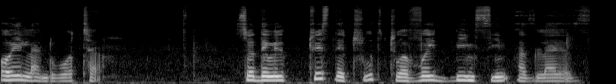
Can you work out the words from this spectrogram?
oil and water. So they will twist the truth to avoid being seen as liars.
